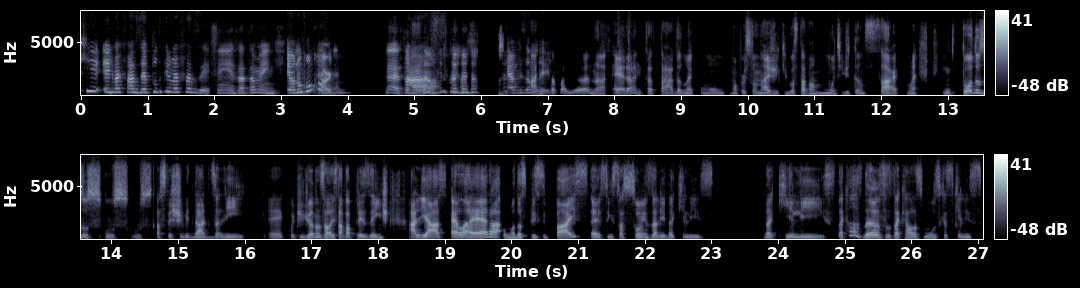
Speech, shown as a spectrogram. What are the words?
que ele vai fazer tudo que ele vai fazer. Sim, exatamente. Eu não concordo. É, também mas... não. É a visão a dele. Rita Baiana era retratada, não é, como uma personagem que gostava muito de dançar, não é? Em todas os, os, os, as festividades ali é, cotidianas, ela estava presente. Aliás, ela era uma das principais é, sensações ali daqueles daqueles daquelas danças, daquelas músicas que eles,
